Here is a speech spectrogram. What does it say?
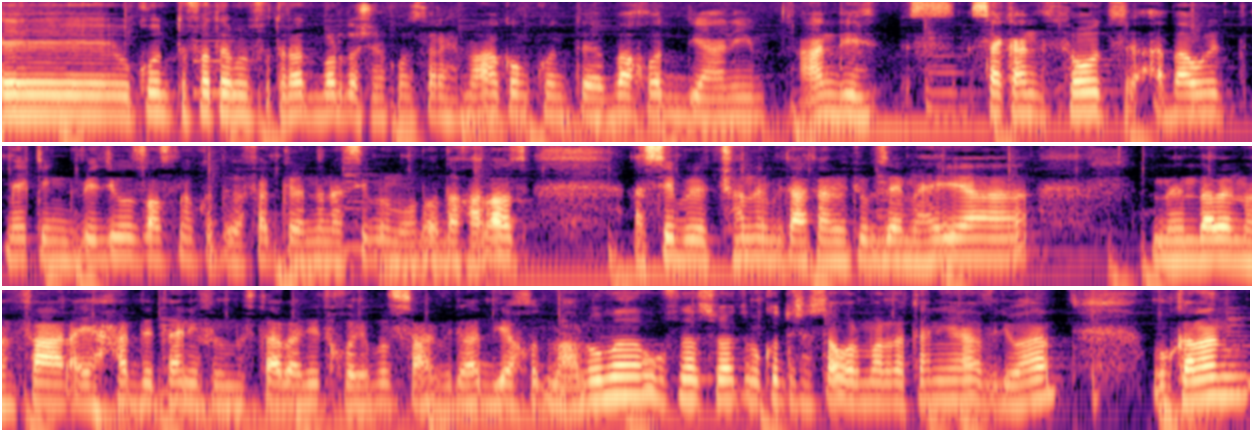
إيه وكنت فترة من الفترات برضه عشان أكون صريح معاكم كنت باخد يعني عندي second thoughts about making videos. أصلا كنت بفكر إن أنا أسيب الموضوع ده خلاص أسيب ال channel بتاعتي على اليوتيوب زي ما هي. من باب المنفعة لأي حد تاني في المستقبل يدخل يبص على الفيديوهات دي ياخد معلومة. وفي نفس الوقت ما كنتش أصور مرة تانية فيديوهات. وكمان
